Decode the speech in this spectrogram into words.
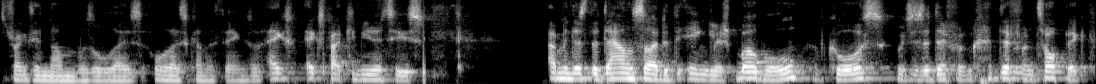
strength in numbers all those all those kind of things. And ex- expat communities I mean, there's the downside of the English bubble, of course, which is a different different topic.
